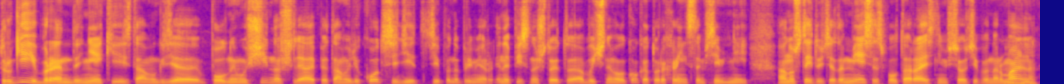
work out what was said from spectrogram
другие бренды некие, там, где полный мужчина в шляпе, там, или кот сидит, типа, например, и написано, что это обычное молоко, которое хранится там 7 дней. Оно стоит у тебя там месяц, полтора, и с ним все, типа, нормально. Мгм.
